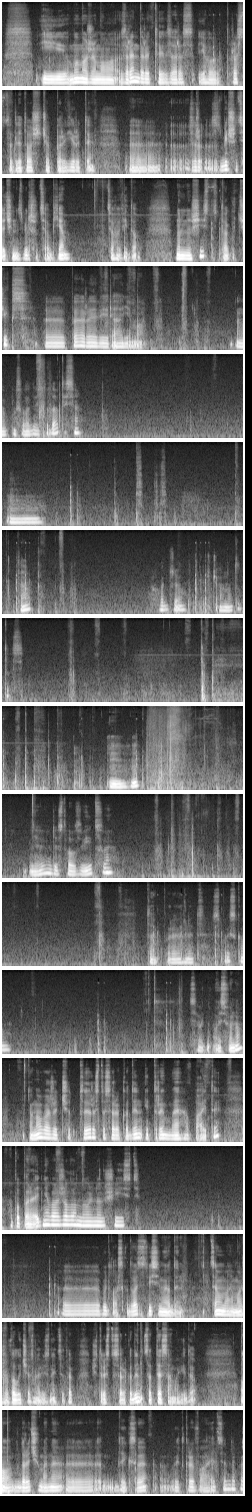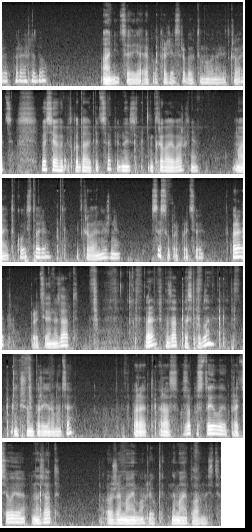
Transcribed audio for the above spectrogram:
І ми можемо зрендерити зараз його просто для того, щоб перевірити, е, збільшиться чи не збільшиться об'єм цього відео. 006, так, чікс. Е, перевіряємо. Воно мусило десь додатися. Так. Ходжу. Що воно тут десь? Так. Угу. Я дістав звідси. Так, перегляд списком. Сьогодні ось воно. Воно важить 441,3 мегабайти, а попереднє важило 006. Е, будь ласка, 28,1. Це ми маємо вже величезну різницю, так? 441 це те саме відео. О, до речі, в мене е, DXV відкривається для передперегляду. А, ні, це я Apple ProRes робив, тому воно і відкривається. І ось я його підкладаю під це, під низ, відкриваю верхнє. Має таку історію. Відкриваю нижнє. Все супер працює. Вперед, працює назад. Вперед, назад без проблем. Якщо ми перевіримо це. Вперед, раз, запустили, працює, назад. Вже маємо глюки, немає плавності.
